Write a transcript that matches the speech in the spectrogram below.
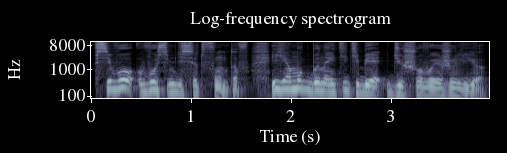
всего 80 фунтов, и я мог бы найти тебе дешевое жилье».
